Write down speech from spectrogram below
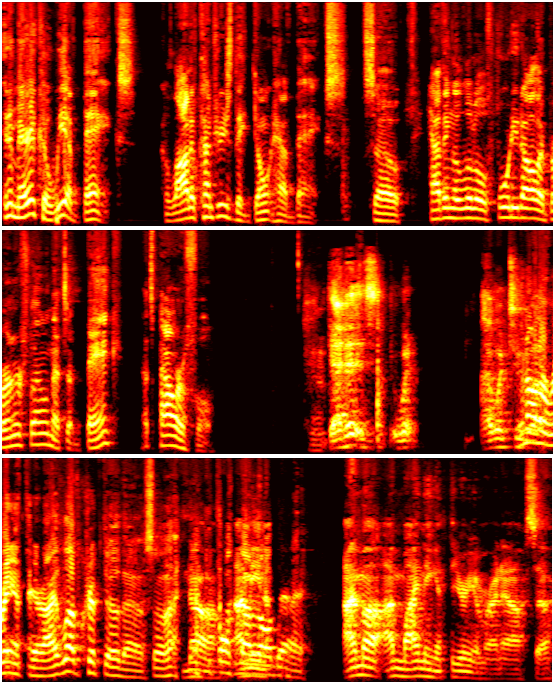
in America, we have banks. A lot of countries, they don't have banks. So having a little $40 burner phone that's a bank, that's powerful. That is what I went to. Went on a uh, rant there. I love crypto though, so I no, can talk about I mean, it all day. I'm uh, I'm mining Ethereum right now, so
